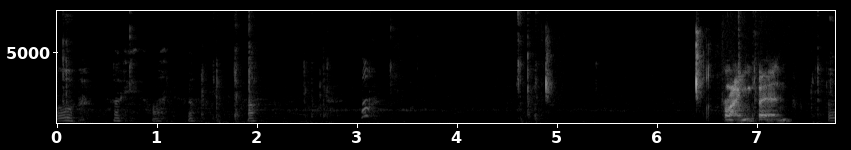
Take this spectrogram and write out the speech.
Oh, okay. hold on, go. Frying pan. Ugh.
